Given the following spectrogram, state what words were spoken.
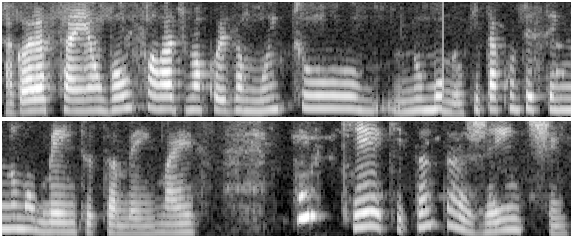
Agora, Saião, vamos falar de uma coisa muito no o que está acontecendo no momento também, mas por que que tanta gente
